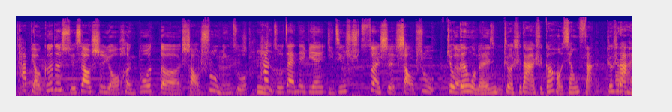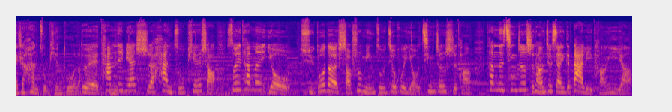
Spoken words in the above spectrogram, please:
他表哥的学校是有很多的少数民族，汉族在那边已经算是少数，就跟我们浙师大是刚好相反，浙师大还是汉族偏多了。对他们那边是汉族偏少，所以他们有许多的少数民族就会有清真食堂，他们的清真食堂就像一个大礼堂一样，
